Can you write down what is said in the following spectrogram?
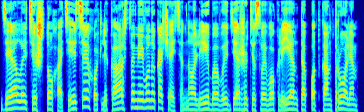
«Делайте, что хотите, хоть лекарствами его накачайте, но либо вы держите своего клиента под контролем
